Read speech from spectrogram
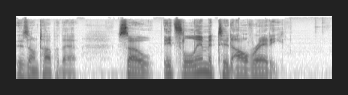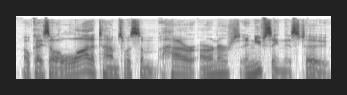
is on top of that. So it's limited already. Okay. So a lot of times with some higher earners, and you've seen this too,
